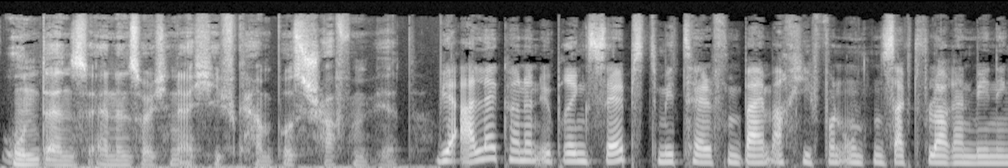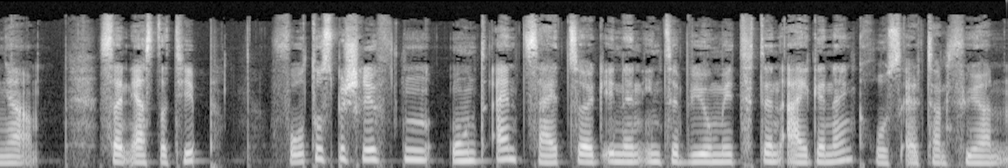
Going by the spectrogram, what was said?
und einen solchen Archivcampus schaffen wird. Wir alle können übrigens selbst mithelfen beim Archiv von unten, sagt Florian Weninger. Sein erster Tipp, Fotos beschriften und ein Zeitzeuginnen-Interview mit den eigenen Großeltern führen.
